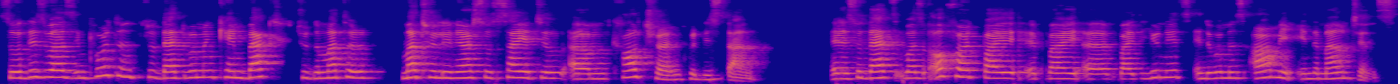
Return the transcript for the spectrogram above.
So this was important to that women came back to the mater, matrilinear societal um, culture in Kurdistan. Uh, so that was offered by by uh, by the units in the women's army in the mountains.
